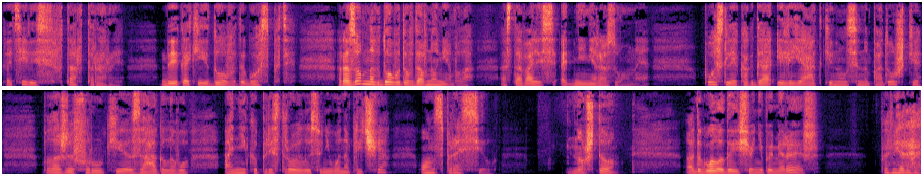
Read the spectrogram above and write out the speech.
катились в тартарары. Да и какие доводы, Господи! Разумных доводов давно не было. Оставались одни неразумные. После, когда Илья откинулся на подушке, положив руки за голову, а Ника пристроилась у него на плече, он спросил. «Ну что, от голода еще не помираешь?» «Помираю.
